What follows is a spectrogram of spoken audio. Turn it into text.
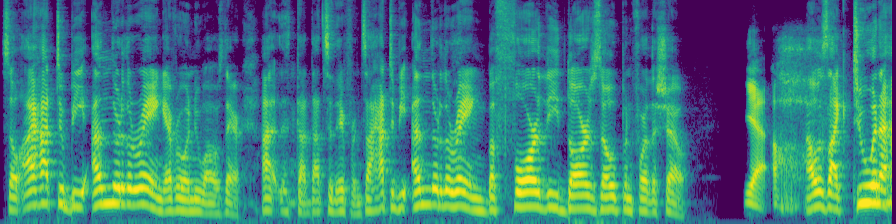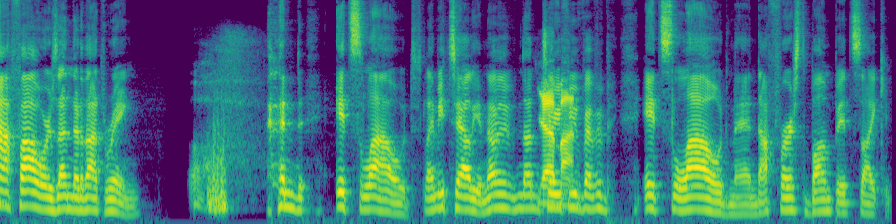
so I had to be under the ring. Everyone knew I was there. Uh, that, that's the difference. I had to be under the ring before the doors open for the show. Yeah. Oh, I was like two and a half hours under that ring, oh. and it's loud. Let me tell you. Not not Yeah, sure if you've ever. It's loud, man. That first bump, it's like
